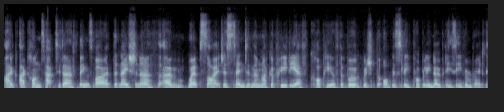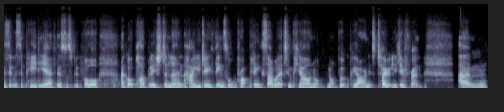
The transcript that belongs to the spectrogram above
I, I, contacted Earthlings via the Nation Earth um, website, just sending them like a PDF copy of the book, which obviously probably nobody's even read because it was a PDF. This was before I got published and learned how you do things all properly because I worked in PR, not not book PR, and it's totally different. Um,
